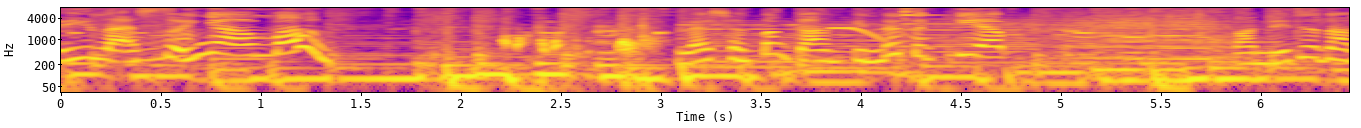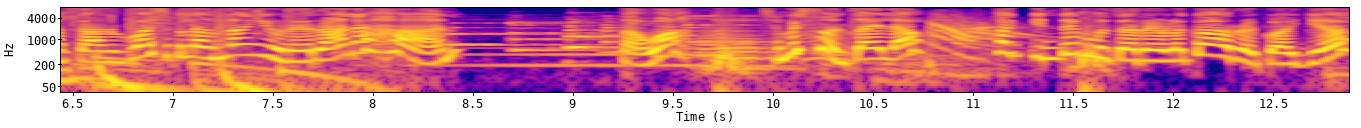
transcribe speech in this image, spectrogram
นี่แหละสวยงามมาก และฉันต้องการกินด้วยตะเกียบ ตอนนี้จินตนาการว่าฉันกำลังนั่งอยู่ในร้านอาหาร แต่ว่าฉันไม่สนใจแล้ว ถ้ากินด้วยมือจะเร็วแล้วก็อร่อยกว่าเยอะ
